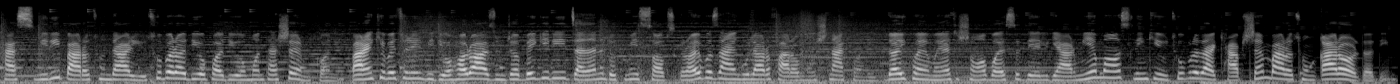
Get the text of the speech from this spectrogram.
تصویری براتون در یوتیوب رادیو پادیو منتشر می‌کنیم. برای اینکه بتونید ویدیوها رو از اونجا بگیرید زدن دکمه subscribe و زنگوله رو فراموش نکنید. لایک و حمایت شما باعث دلگرمی ماست. لینک یوتیوب رو در caption براتون قرار دادیم.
